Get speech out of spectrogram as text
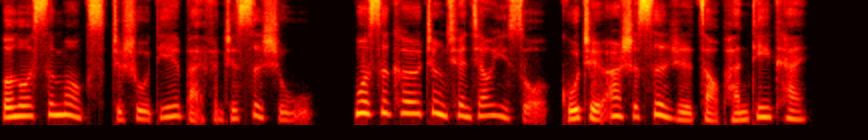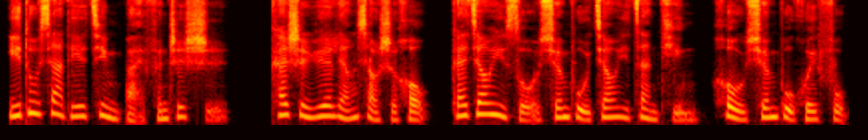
俄罗斯 MOX 指数跌百分之四十五。莫斯科证券交易所股指二十四日早盘低开，一度下跌近百分之十。开市约两小时后，该交易所宣布交易暂停，后宣布恢复。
